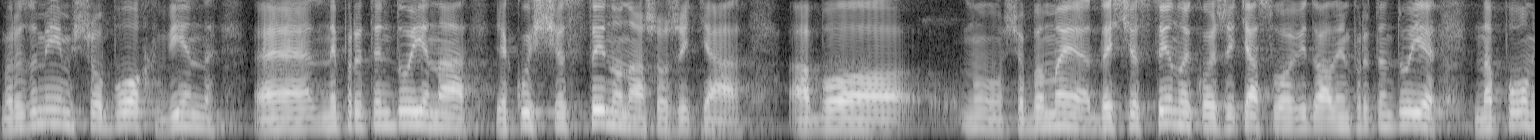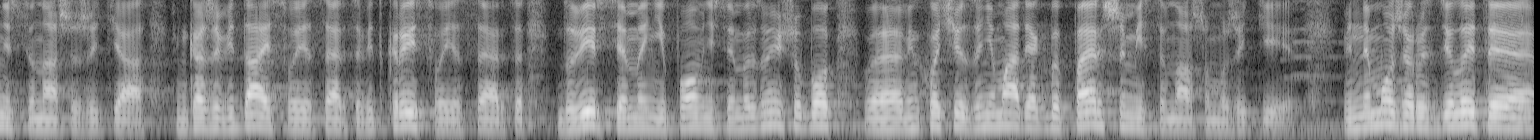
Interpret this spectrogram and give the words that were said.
Ми розуміємо, що Бог Він е, не претендує на якусь частину нашого життя, або ну, щоб ми десь частину якогось життя свого віддали. Він претендує на повністю наше життя. Він каже: віддай своє серце, відкрий своє серце, довірся мені повністю. І ми розуміємо, що Бог е, він хоче займати якби перше місце в нашому житті. Він не може розділити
